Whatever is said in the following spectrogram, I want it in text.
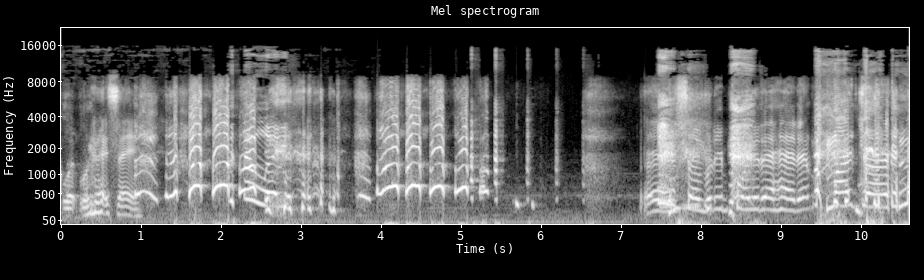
What, what did I say? Wait. Hey, somebody pointed ahead at my gun.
